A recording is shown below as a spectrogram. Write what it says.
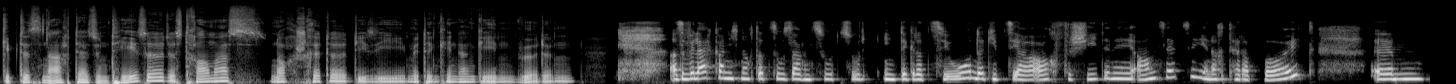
gibt es nach der Synthese des Traumas noch Schritte, die Sie mit den Kindern gehen würden? Also vielleicht kann ich noch dazu sagen zu, zur Integration, da gibt es ja auch verschiedene Ansätze, je nach Therapeut. Ähm,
